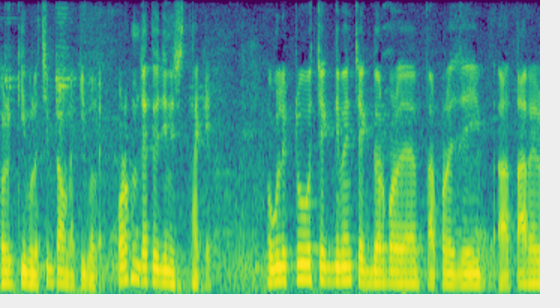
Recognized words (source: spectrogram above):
ওর কী বলে, চিপটাও না কী বলে, ওরকম জাতীয় জিনিস থাকে। ওগুলো একটু চেক দিবেন চেক দেওয়ার পরে তারপরে যেই তারের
